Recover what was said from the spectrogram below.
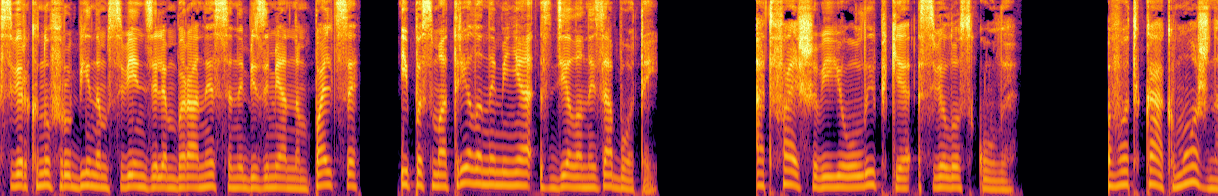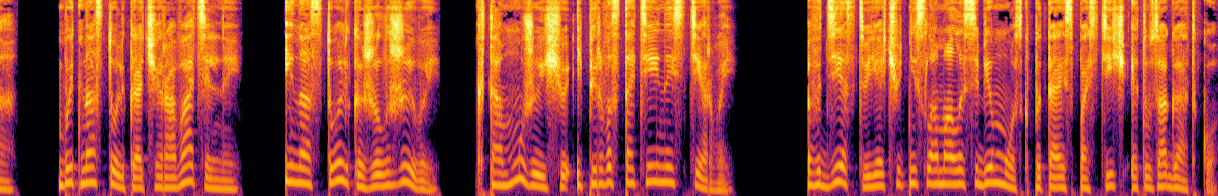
сверкнув рубином с вензелем баронессы на безымянном пальце и посмотрела на меня сделанной заботой. От фальши в ее улыбке свело скулы. Вот как можно быть настолько очаровательной и настолько же лживой, к тому же еще и первостатейной стервой? В детстве я чуть не сломала себе мозг, пытаясь постичь эту загадку.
